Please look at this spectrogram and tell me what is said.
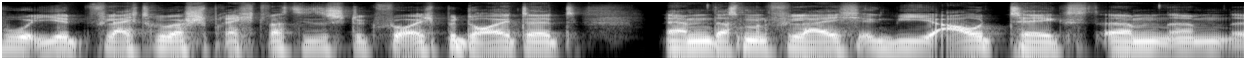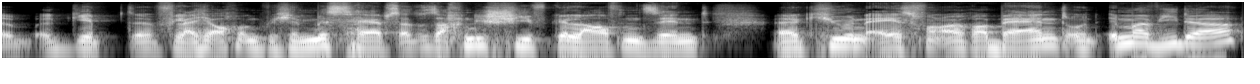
wo ihr vielleicht drüber sprecht, was dieses Stück für euch bedeutet, ähm, dass man vielleicht irgendwie Outtakes ähm, ähm, äh, gibt, äh, vielleicht auch irgendwelche Mishaps, also Sachen, die schiefgelaufen sind, äh, Q&As von eurer Band und immer wieder,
